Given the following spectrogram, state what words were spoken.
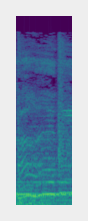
爱你。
